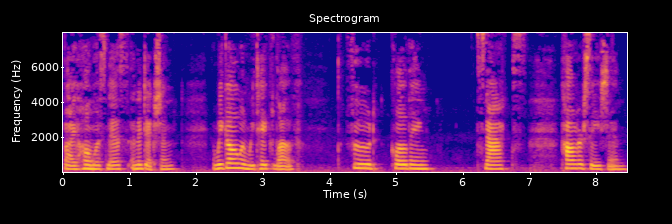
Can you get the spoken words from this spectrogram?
by homelessness and addiction. And we go and we take love, food, clothing, snacks, conversation.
